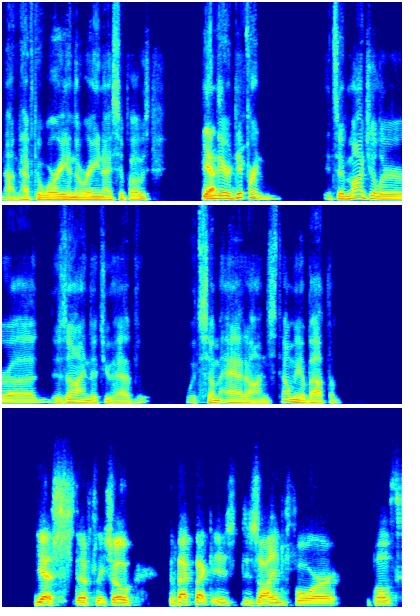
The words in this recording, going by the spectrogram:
not have to worry in the rain, I suppose. And yeah. there are different. It's a modular uh, design that you have with some add-ons. Tell me about them. Yes, definitely. So the backpack is designed for both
